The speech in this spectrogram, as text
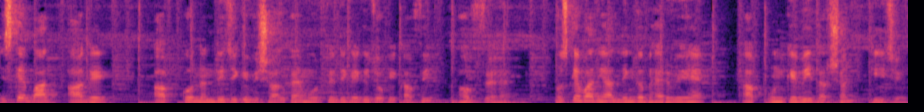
इसके बाद आगे आपको नंदी जी की विशालकाय मूर्ति दिखेगी, जो कि काफ़ी भव्य है। उसके बाद यहाँ लिंग भैरवी है, आप उनके भी दर्शन कीजिए।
